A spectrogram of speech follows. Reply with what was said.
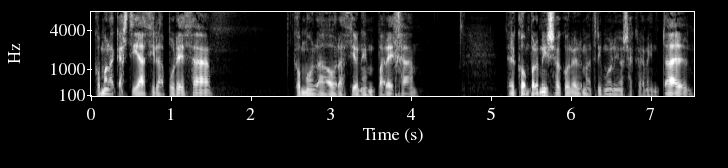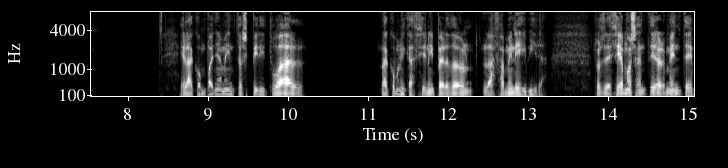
como la castidad y la pureza, como la oración en pareja, el compromiso con el matrimonio sacramental, el acompañamiento espiritual, la comunicación y perdón, la familia y vida. Los decíamos anteriormente,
